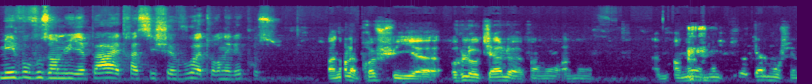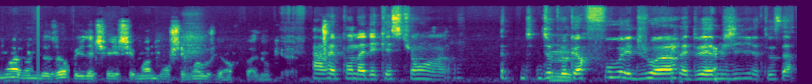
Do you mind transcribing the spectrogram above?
Mais vous vous ennuyez pas à être assis chez vous à tourner les pouces? Ah non, la preuve, je suis euh, au local, euh, enfin mon, à mon, à mon, à mon petit local, mon chez moi à 22h, au lieu d'être chez, chez moi, mon chez moi où je dors. Quoi, donc, euh, À répondre à des questions euh, de Mm. blogueurs fous et de joueurs et de MJ et tout ça.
